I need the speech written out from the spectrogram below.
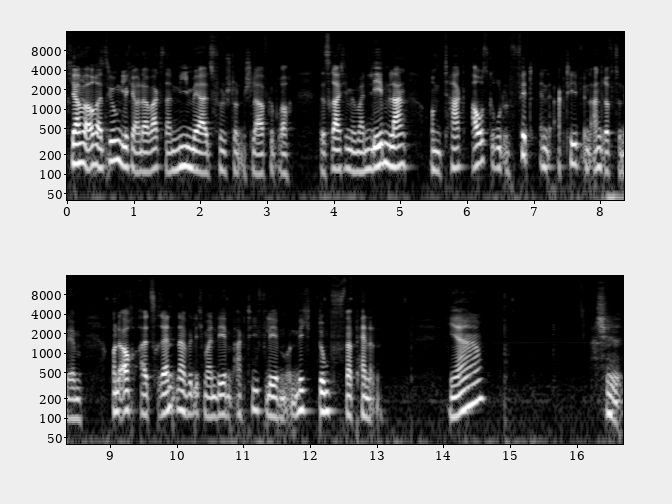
Ich habe auch als Jugendlicher und Erwachsener nie mehr als 5 Stunden Schlaf gebraucht. Das reichte mir mein Leben lang, um Tag ausgeruht und fit in, aktiv in Angriff zu nehmen. Und auch als Rentner will ich mein Leben aktiv leben und nicht dumpf verpennen. Ja, Chill.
